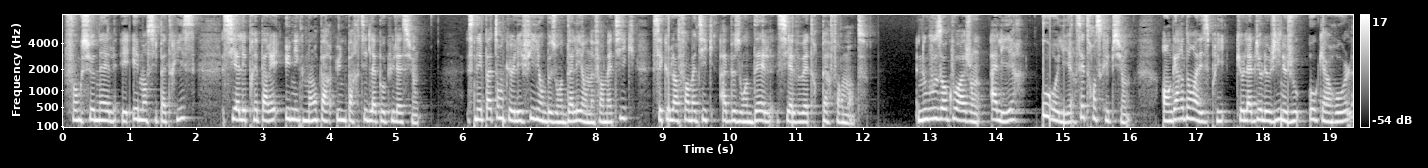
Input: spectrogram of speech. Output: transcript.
fonctionnelle et émancipatrice si elle est préparée uniquement par une partie de la population. Ce n'est pas tant que les filles ont besoin d'aller en informatique, c'est que l'informatique a besoin d'elles si elle veut être performante. Nous vous encourageons à lire ou relire ces transcriptions en gardant à l'esprit que la biologie ne joue aucun rôle,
